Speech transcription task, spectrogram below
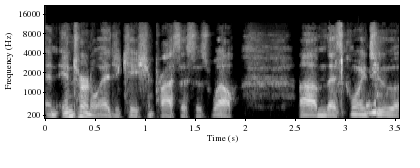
an internal education process as well um, that's going to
